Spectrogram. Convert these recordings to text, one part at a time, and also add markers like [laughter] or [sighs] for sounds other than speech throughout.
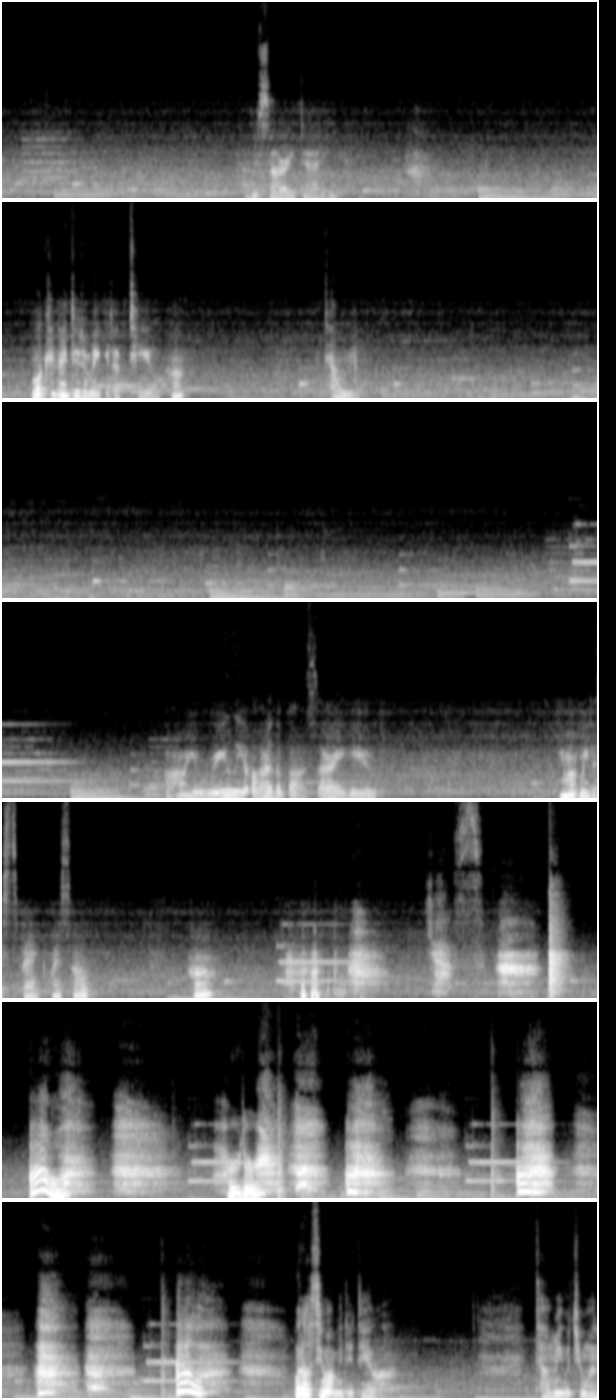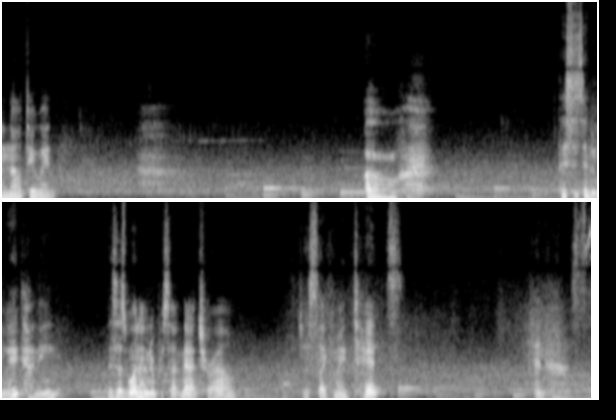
I'm sorry, Daddy. What can I do to make it up to you, huh? Tell me. Oh, you really are the boss, aren't you? You want me to spank myself? Huh? [laughs] yes. Ow! Harder. Ah. [sighs] Ah. Ow! What else you want me to do? Tell me what you want and I'll do it. Oh. This isn't a wig, honey. This is 100% natural. Just like my tits and ass.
